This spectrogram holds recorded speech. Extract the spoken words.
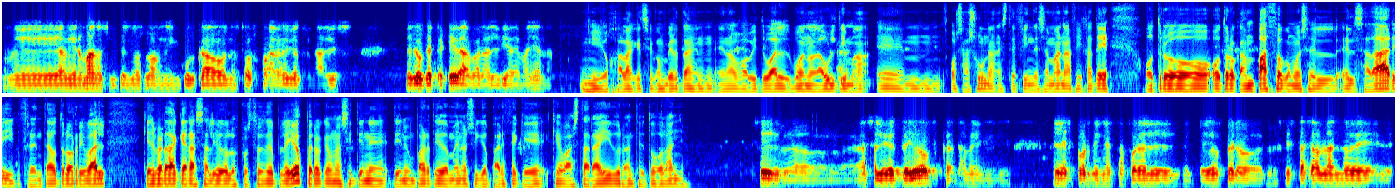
a mi, a mi hermano siempre nos lo han inculcado nuestros padres y al final es, es lo que te queda para el día de mañana. Y ojalá que se convierta en, en algo habitual. Bueno, la última, eh, Osasuna, este fin de semana, fíjate, otro, otro campazo como es el, el Sadar y frente a otro rival que es verdad que ahora ha salido de los puestos de playoff, pero que aún así tiene, tiene un partido menos y que parece que, que va a estar ahí durante todo el año. Sí, pero ha salido el playoff, también el Sporting está fuera del, playoff, pero, pero es que estás hablando de,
